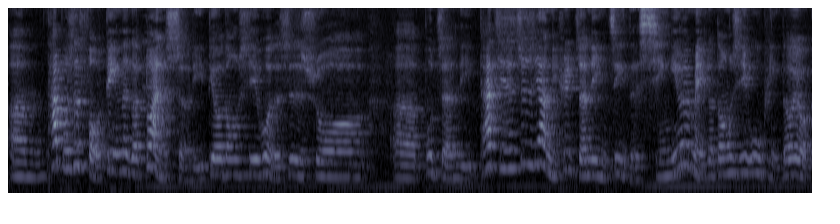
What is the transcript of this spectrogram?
嗯，它不是否定那个断舍离丢东西，或者是说。呃，不整理，它其实就是要你去整理你自己的心，因为每个东西物品都有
